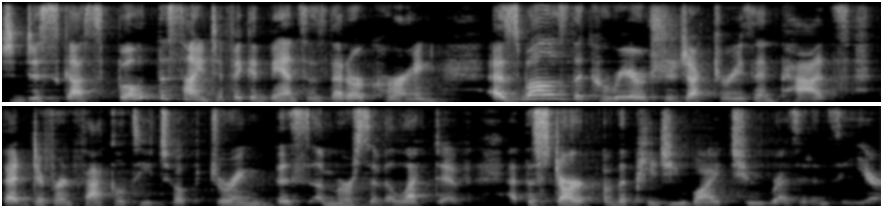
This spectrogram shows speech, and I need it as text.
to discuss both the scientific advances that are occurring as well as the career trajectories and paths that different faculty took during this immersive elective at the start of the PGY2 residency year.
